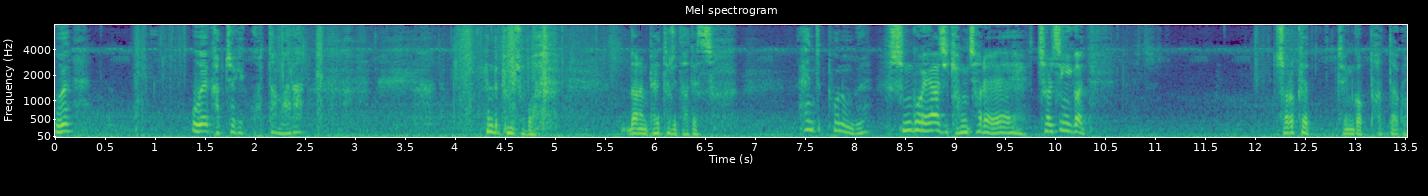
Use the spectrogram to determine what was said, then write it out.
왜, 왜 갑자기 걷다 말아? 핸드폰 줘봐. 나는 배터리 다 됐어. 핸드폰은 왜? 신고해야지 경찰에. 철승이가 저렇게 된 거 봤다고.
